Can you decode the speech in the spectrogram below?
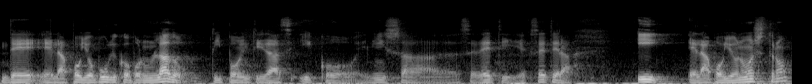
del apoyo público por un lado, tipo entidad ICO, ENISA, CEDETI, etcétera, y el apoyo nuestro,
